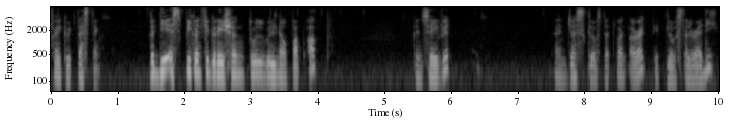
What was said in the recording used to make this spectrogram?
for quick testing. The DSP configuration tool will now pop up. You can save it and just close that one. All right, it closed already.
